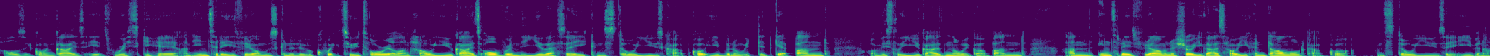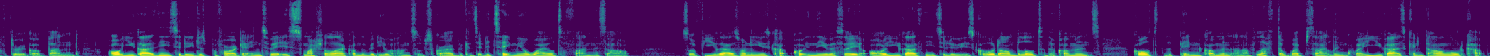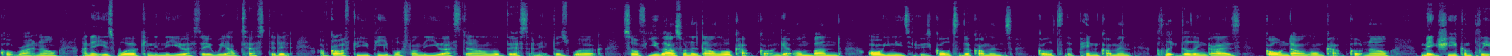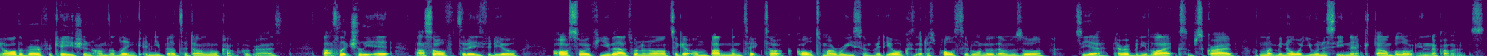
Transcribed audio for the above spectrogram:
How's it going guys? It's Risky here and in today's video I'm just going to do a quick tutorial on how you guys over in the USA can still use CapCut even though it did get banned. Obviously you guys know it got banned and in today's video I'm going to show you guys how you can download CapCut and still use it even after it got banned. All you guys need to do just before I get into it is smash a like on the video and subscribe because it did take me a while to find this out. So if you guys want to use CapCut in the USA, all you guys need to do is go down below to the comments, go to the pinned comment, and I've left a website link where you guys can download CapCut right now. And it is working in the USA. We have tested it. I've got a few people from the US to download this, and it does work. So if you guys want to download CapCut and get unbanned, all you need to do is go to the comments, go to the pinned comment, click the link, guys, go and download CapCut now. Make sure you complete all the verification on the link, and you'll be able to download CapCut, guys. That's literally it. That's all for today's video. Also, if you guys want to know how to get unbanned on TikTok, go to my recent video because I just posted one of them as well. So yeah, everybody like, subscribe, and let me know what you want to see next down below in the comments.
